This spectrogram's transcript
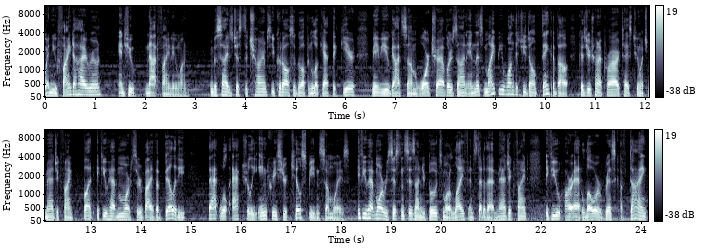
when you find a high rune and you not finding one. And besides just the charms, you could also go up and look at the gear. Maybe you got some War Travelers on, and this might be one that you don't think about because you're trying to prioritize too much Magic Find. But if you have more survivability, that will actually increase your kill speed in some ways. If you have more resistances on your boots, more life instead of that magic find, if you are at lower risk of dying,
